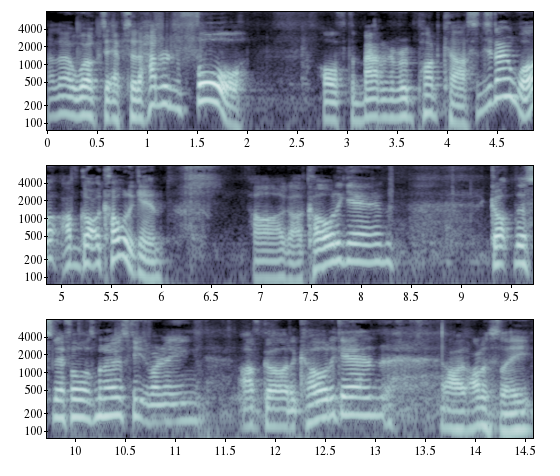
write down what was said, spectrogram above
Hello, welcome to episode 104 of the Mountain in Room podcast. And you know what? I've got a cold again. Oh, I got a cold again. Got the sniffles, my nose keeps running. I've got a cold again. Oh, honestly,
